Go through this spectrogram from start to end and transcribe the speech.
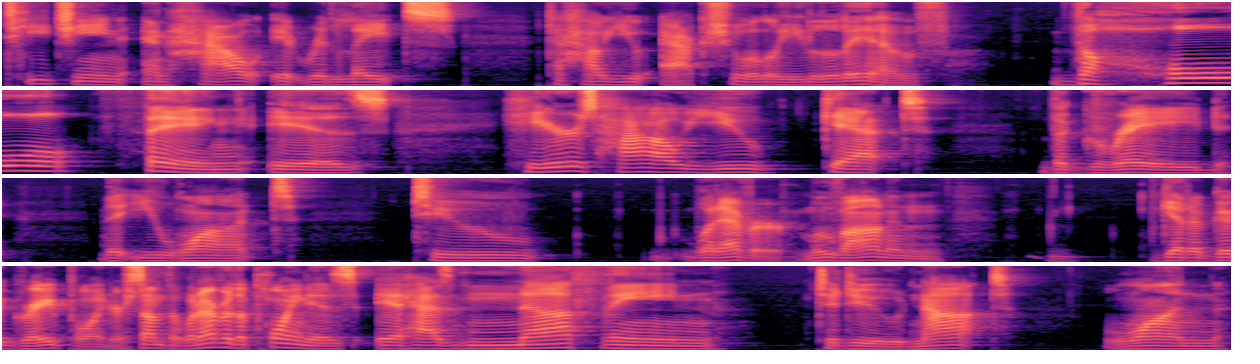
teaching and how it relates to how you actually live. The whole thing is here's how you get the grade that you want to whatever, move on and get a good grade point or something. Whatever the point is, it has nothing to do, not one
